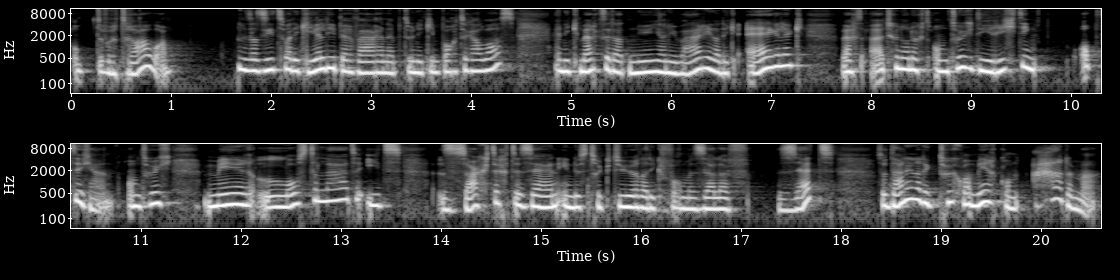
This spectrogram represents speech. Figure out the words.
op te vertrouwen. Dus dat is iets wat ik heel diep ervaren heb toen ik in Portugal was. En ik merkte dat nu in januari dat ik eigenlijk werd uitgenodigd om terug die richting op te gaan. Om terug meer los te laten, iets zachter te zijn in de structuur dat ik voor mezelf zet, zodanig dat ik terug wat meer kon ademen.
